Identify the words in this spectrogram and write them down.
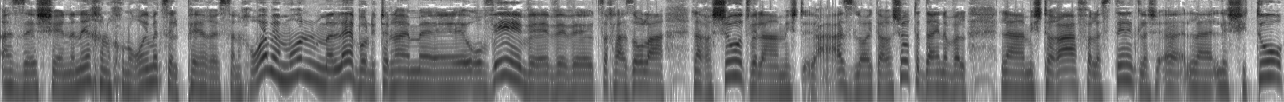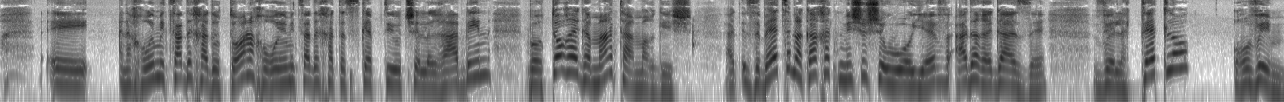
הזה שנניח אנחנו רואים אצל פרס, אנחנו רואים אמון מלא, בואו ניתן להם אה, רובים וצריך לעזור ל, לרשות, ולמש... אז לא הייתה רשות עדיין, אבל למשטרה הפלסטינית, לש... לשיטור. אה, אנחנו רואים מצד אחד אותו, אנחנו רואים מצד אחד את הסקפטיות של רבין. באותו רגע, מה אתה מרגיש? זה בעצם לקחת מישהו שהוא אויב עד הרגע הזה, ולתת לו רובים,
